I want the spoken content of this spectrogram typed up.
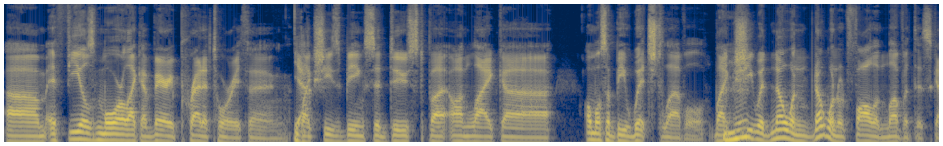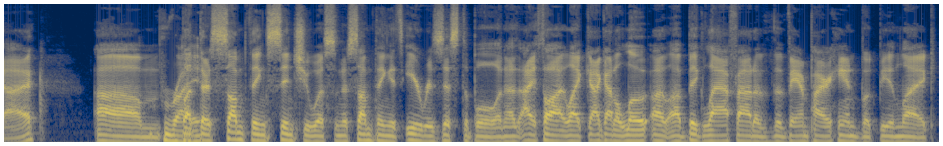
Um, it feels more like a very predatory thing. Yeah. Like she's being seduced, but on like uh almost a bewitched level. Like Mhm. she would no one no one would fall in love with this guy. Um, but there's something sensuous and there's something that's irresistible. And I, I thought like I got a, low, a a big laugh out of the Vampire Handbook being like,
